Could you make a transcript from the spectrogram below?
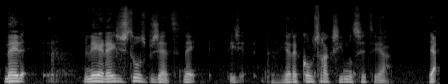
Nee, meneer, deze stoel is bezet. Nee, die ja, daar komt straks iemand zitten, ja. Ja.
